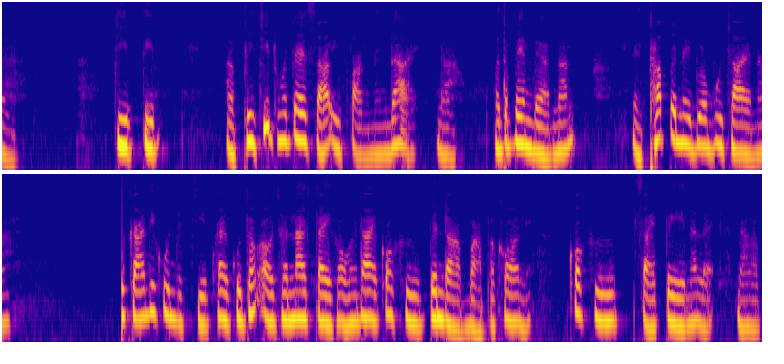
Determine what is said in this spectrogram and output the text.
นะจีบติดพิชิตหัวใจสาวอีกฝั่งหนึ่งได้นะมันจะเป็นแบบนั้น ถ้าเป็นในดวงผู้ชายนะการที่คุณจะจีบใคร คุณต้องเอาชนะใจเขาให้ได้ ก็คือเป็นดาบบาปประข้อเนี่ย ก็คือสายเปย์นั่นแหละนะครับ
